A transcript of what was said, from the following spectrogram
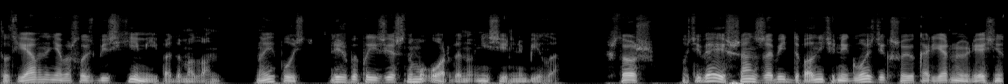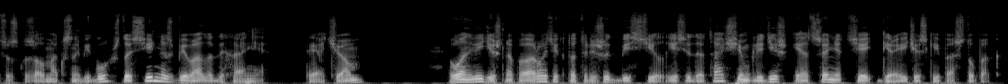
Тут явно не обошлось без химии, подумал он. Ну и пусть, лишь бы по известному органу не сильно било. Что ж, у тебя есть шанс забить дополнительный гвоздик в свою карьерную лестницу, сказал Макс на бегу, что сильно сбивало дыхание. «Ты о чем?» «Вон, видишь, на повороте кто-то лежит без сил. Если дотащим, глядишь и оценят сей героический поступок».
